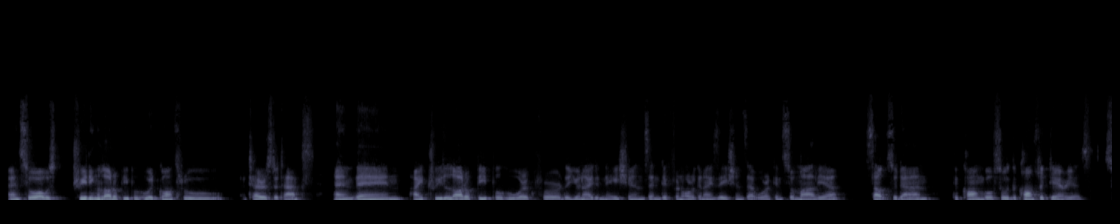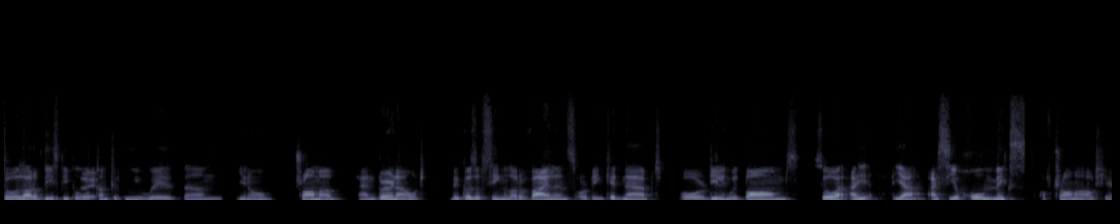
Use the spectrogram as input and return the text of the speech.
and so I was treating a lot of people who had gone through terrorist attacks. And then I treat a lot of people who work for the United Nations and different organizations that work in Somalia, South Sudan, the Congo, so the conflict areas. So a lot of these people will come to me with, um, you know, trauma and burnout because of seeing a lot of violence or being kidnapped or dealing with bombs. So I, yeah, I see a whole mix of trauma out here.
